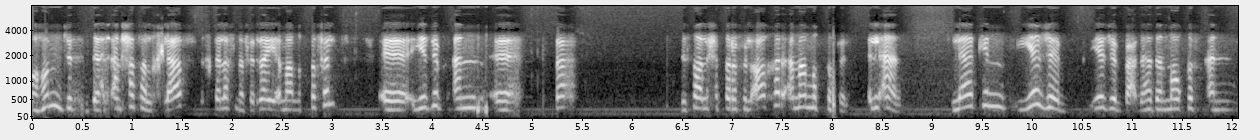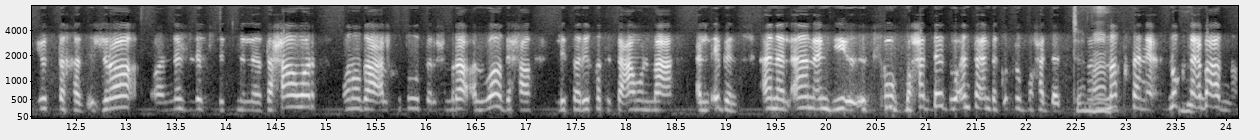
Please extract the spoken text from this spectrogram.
مهم جدا. ان حصل خلاف اختلفنا في الرأي أمام الطفل. يجب آه، لصالح الطرف الآخر أمام الطفل. الآن لكن يجب يجب بعد هذا الموقف أن يتخذ إجراء وأن نجلس نتحاور ونضع الخطوط الحمراء الواضحة لطريقة التعامل مع الإبن، أنا الآن عندي أسلوب محدد وأنت عندك أسلوب محدد، تمام. نقتنع نقنع بعضنا.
